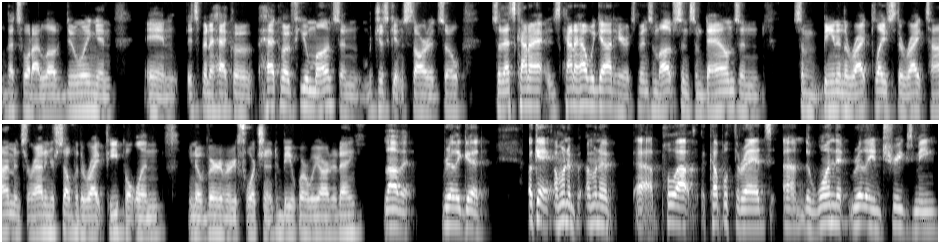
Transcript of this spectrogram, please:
That's what I love doing. And and it's been a heck of a heck of a few months, and we're just getting started. So so that's kind of it's kind of how we got here. It's been some ups and some downs, and some being in the right place at the right time, and surrounding yourself with the right people. And you know, very very fortunate to be where we are today. Love it. Really good. Okay, I'm gonna I'm gonna uh, pull out a couple threads. Um, the one that really intrigues me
